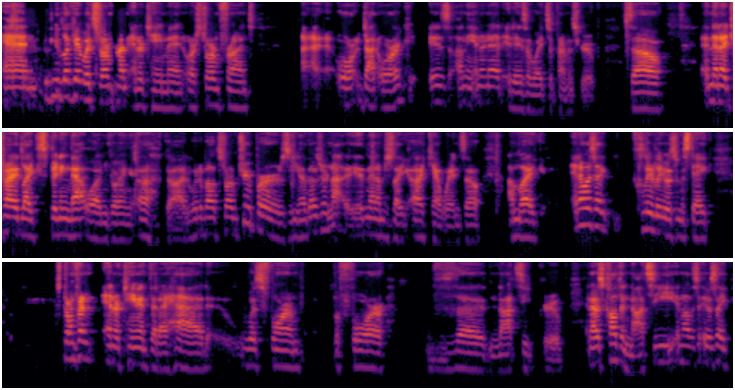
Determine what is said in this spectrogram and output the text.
and if you look at what Stormfront Entertainment or Stormfront uh, or .org is on the internet, it is a white supremacist group. So, and then I tried like spinning that one, going, "Oh God, what about stormtroopers? You know, those are not." And then I'm just like, oh, "I can't win." So I'm like, and I was like clearly it was a mistake. Stormfront Entertainment that I had was formed before the Nazi group, and I was called a Nazi and all this. It was like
